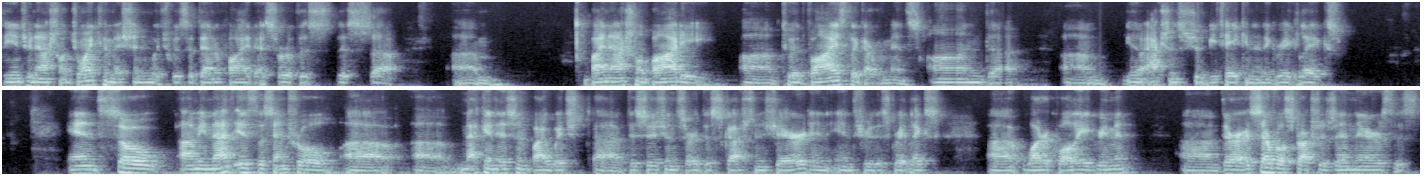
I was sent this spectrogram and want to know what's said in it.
the International Joint Commission, which was identified as sort of this this uh, um, binational body uh, to advise the governments on the um, you know actions should be taken in the Great Lakes. And so, I mean, that is the central uh, uh, mechanism by which uh, decisions are discussed and shared in, in through this Great Lakes uh, Water Quality Agreement. Um, there are several structures in there. There's,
